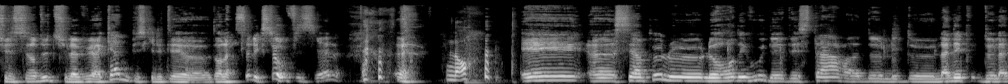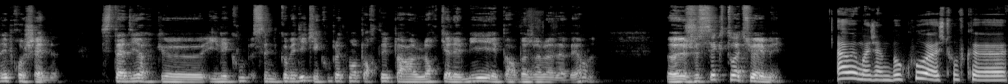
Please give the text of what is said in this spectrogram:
tu, sans doute, tu l'as vu à Cannes puisqu'il était euh, dans la sélection officielle. non. Et euh, c'est un peu le, le rendez-vous des, des, stars de, de l'année de l'année prochaine. C'est-à-dire que il est c'est une comédie qui est complètement portée par Laure Calamy et par Benjamin Laverne. Euh, je sais que toi, tu as aimé. Ah ouais, moi j'aime beaucoup. Je trouve que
